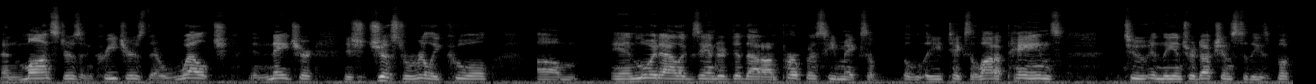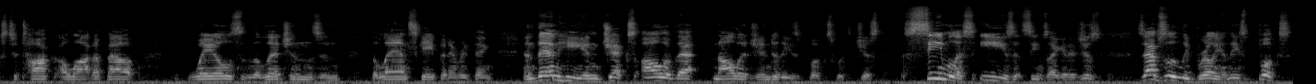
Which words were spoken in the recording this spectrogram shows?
and monsters and creatures. They're Welsh in nature. It's just really cool. Um, and Lloyd Alexander did that on purpose. He makes a he takes a lot of pains to in the introductions to these books to talk a lot about Wales and the legends and the landscape and everything. And then he injects all of that knowledge into these books with just seamless ease, it seems like it. It just is absolutely brilliant. These books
